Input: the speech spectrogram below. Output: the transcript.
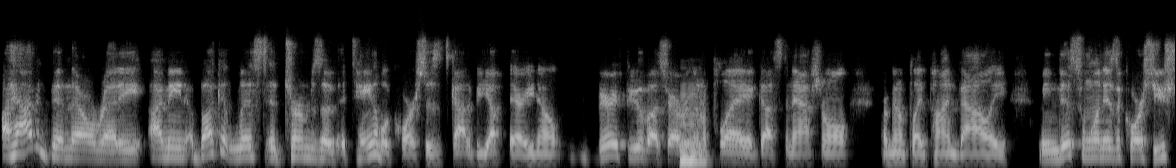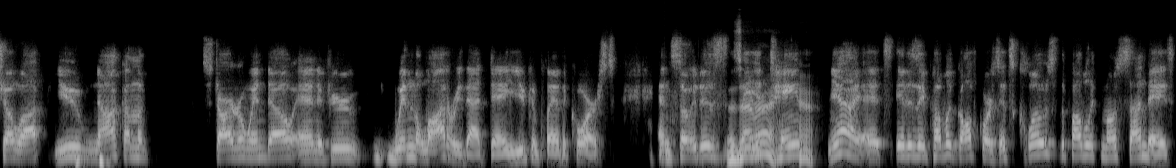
I haven't been there already. I mean, a bucket list in terms of attainable courses, it's got to be up there. You know, very few of us are ever Mhm. going to play Augusta National or going to play Pine Valley. I mean, this one is a course you show up, you knock on the starter window, and if you win the lottery that day, you can play the course. And so it is. Is that right? attain- Yeah. yeah, it's it is a public golf course. It's closed to the public most Sundays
